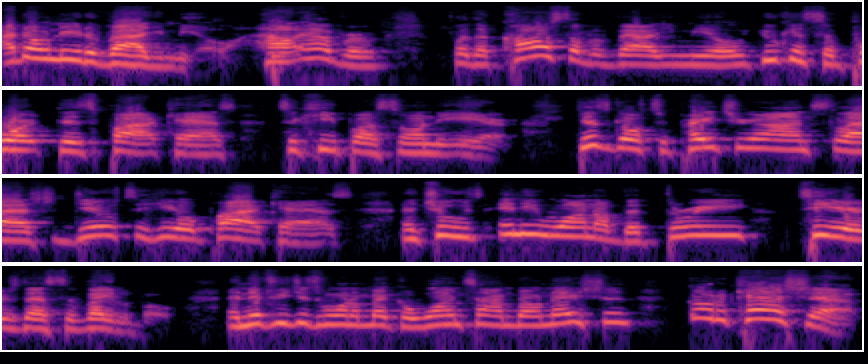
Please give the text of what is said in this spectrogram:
I don't need a value meal. However, for the cost of a value meal, you can support this podcast to keep us on the air. Just go to Patreon slash Deal to Heal podcast and choose any one of the three tiers that's available. And if you just want to make a one-time donation, go to Cash App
